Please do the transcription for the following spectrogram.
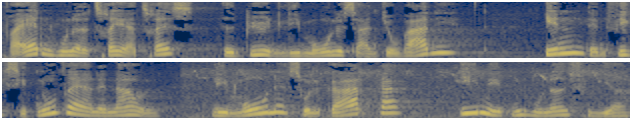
Fra 1863 hed byen Limone San Giovanni, inden den fik sit nuværende navn, Limone Sulgarda, i 1904.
